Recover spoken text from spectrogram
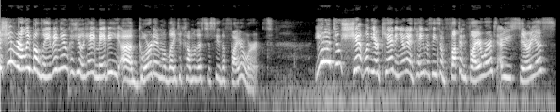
Is she really believing him? Because she's like, hey, maybe uh, Gordon would like to come with us to see the fireworks. You don't do shit with your kid and you're gonna take him to see some fucking fireworks? Are you serious?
